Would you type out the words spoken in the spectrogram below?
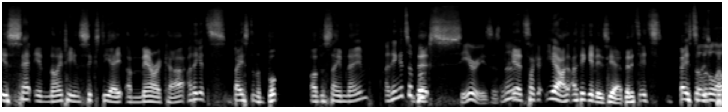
is set in 1968 America. I think it's based on the book of the same name. I think it's a book series, isn't it? Yeah, it's like a, yeah, I think it is. Yeah, but it's it's based It's a on this little book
